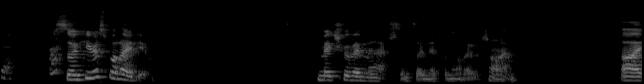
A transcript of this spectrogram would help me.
Yes. So here's what I do to make sure they match since I knit them one at a time. I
